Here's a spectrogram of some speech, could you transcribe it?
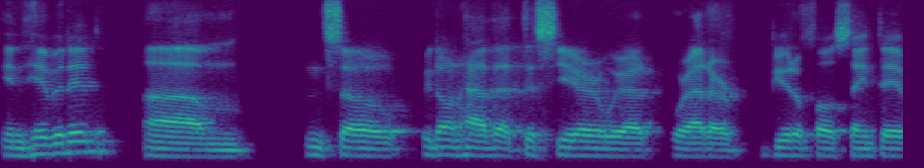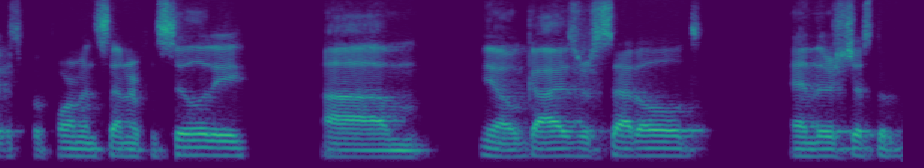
inhibited. Um, and so we don't have that this year. We're at we're at our beautiful St. David's Performance Center facility. Um, you know, guys are settled, and there's just a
